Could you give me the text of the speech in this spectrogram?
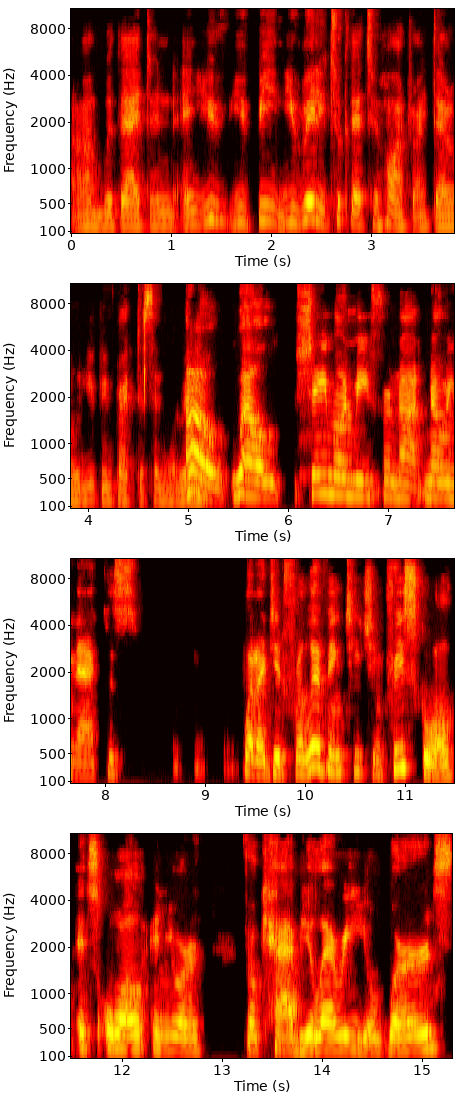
um, with that. And and you you've been you really took that to heart, right, Daryl? You've been practicing already. Oh, well, shame on me for not knowing that because what I did for a living, teaching preschool, it's all in your vocabulary, your words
